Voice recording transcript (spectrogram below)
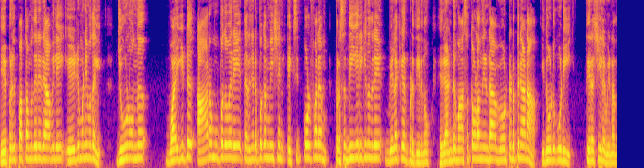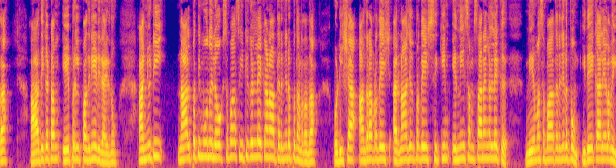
ഏപ്രിൽ പത്തൊമ്പതിന് രാവിലെ ഏഴ് മണി മുതൽ ജൂൺ ഒന്ന് വൈകിട്ട് ആറ് മുപ്പത് വരെ തെരഞ്ഞെടുപ്പ് കമ്മീഷൻ എക്സിറ്റ് പോൾ ഫലം പ്രസിദ്ധീകരിക്കുന്നതിന് വിലക്കേർപ്പെടുത്തിയിരുന്നു. രണ്ട് മാസത്തോളം നീണ്ട വോട്ടെടുപ്പിനാണ് ഇതോടുകൂടി തിരശീല വീണത്. ആദ്യഘട്ടം ഏപ്രിൽ പതിനേഴിനായിരുന്നു. അഞ്ഞൂറ്റി നാൽപ്പത്തിമൂന്ന് ലോക്സഭാ സീറ്റുകളിലേക്കാണ് തെരഞ്ഞെടുപ്പ് നടന്നത്. ഒഡീഷ ആന്ധ്രാപ്രദേശ് അരുണാചൽ പ്രദേശ് സിക്കിം എന്നീ സംസ്ഥാനങ്ങളിലേക്ക് നിയമസഭാ തെരഞ്ഞെടുപ്പും ഇതേ കാലയളവിൽ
